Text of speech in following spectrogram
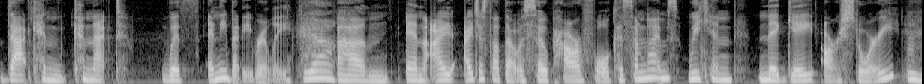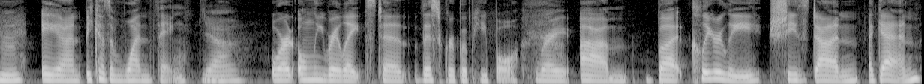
that can connect with anybody really. Yeah. Um, and I, I just thought that was so powerful because sometimes we can negate our story mm-hmm. and because of one thing. Yeah. Or it only relates to this group of people. Right. Um, but clearly she's done again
